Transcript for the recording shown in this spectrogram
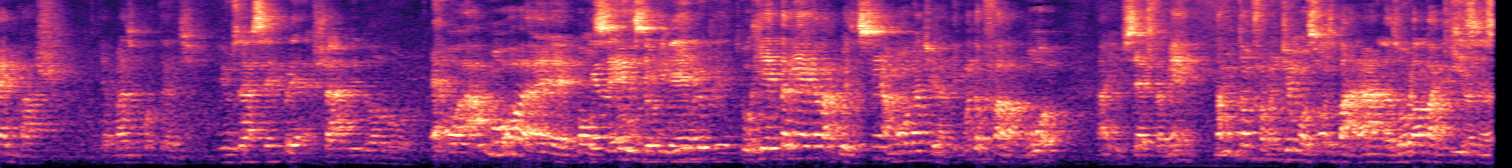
cá embaixo, que é mais importante. E usar sempre a chave do amor. É, o amor, é, bom senso, equilíbrio, sem amor não adianta. E quando eu falo amor, aí o Sérgio também, nós não estamos falando de emoções baratas ou babaquices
